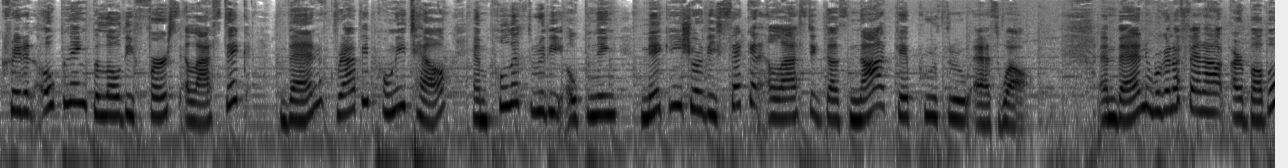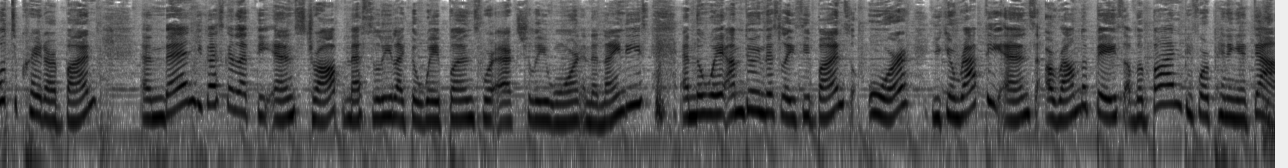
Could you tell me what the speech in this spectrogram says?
create an opening below the first elastic. Then grab the ponytail and pull it through the opening, making sure the second elastic does not get pulled through as well. And then we're gonna fan out our bubble to create our bun. And then you guys can let the ends drop messily like the way buns were actually worn in the 90s and the way I'm doing this lazy buns or you can wrap the ends around the base of the bun before pinning it down.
